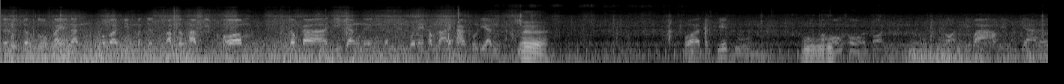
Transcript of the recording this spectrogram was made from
แต่เริ่มโตไปนั้นเพราะว่าดินมันจะปรับสภาพดินพร้อม แล้วก็อีกอย่างหนึ่งมันบ่ได้ทำลายฮากทุเรียน เออเพราะว่าตะเกียบดูโอ้มาของอ่อตอนตอนที่ว่าเอาเห็นยาแล้ว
